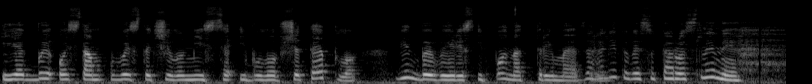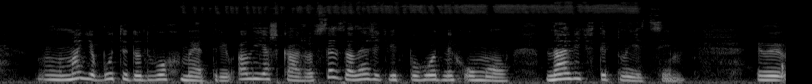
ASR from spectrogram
І якби ось там вистачило місця і було б ще тепло, він би виріс і понад 3 метри. Взагалі-то висота рослини має бути до 2 метрів. Але я ж кажу, все залежить від погодних умов, навіть в теплиці. Е,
